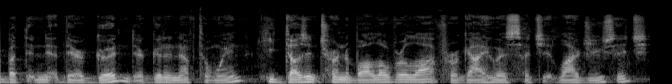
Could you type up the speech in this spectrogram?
but they're good. They're good enough to win. He doesn't turn the ball over a lot for a guy who has such large usage.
